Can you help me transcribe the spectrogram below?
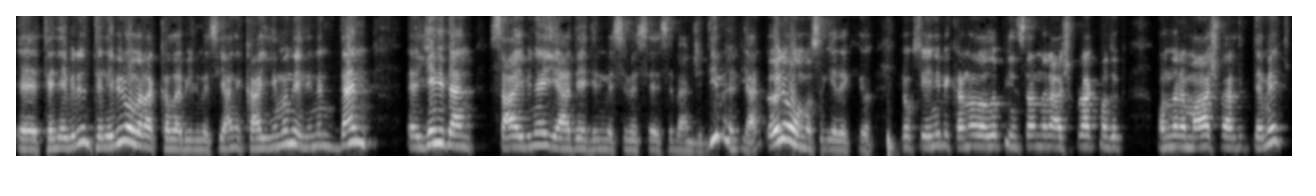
E, Tele1'in Tele1 olarak kalabilmesi yani kayyımın elinden e, yeniden sahibine iade edilmesi meselesi bence değil mi? Yani öyle olması gerekiyor. Yoksa yeni bir kanal alıp insanları aç bırakmadık, onlara maaş verdik demek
